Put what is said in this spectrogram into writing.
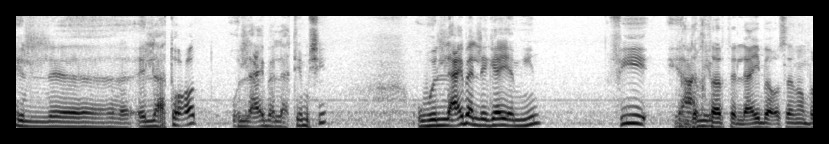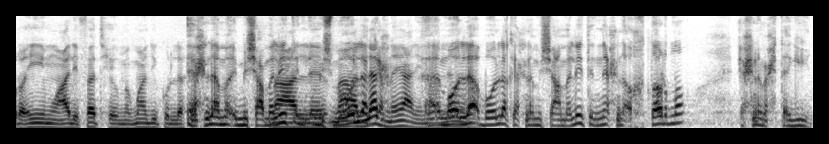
اللي, هتقعد واللعيبة اللي هتمشي واللعيبة اللي جاية مين. في يعني يعني اخترت اللعيبة أسامة إبراهيم وعلي فتحي والمجموعة دي كلها. إحنا مش مع عملية إن مش مع بقول لك يعني، مع. لا بقول لك إحنا مش عملية إن إحنا اخترنا إحنا محتاجين.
